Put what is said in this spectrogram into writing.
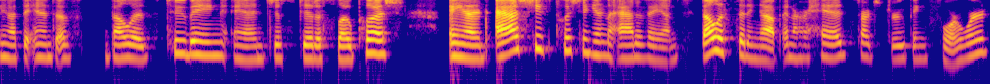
you know, at the end of Bella's tubing and just did a slow push. And as she's pushing in the Ativan, Bella's sitting up and her head starts drooping forward.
